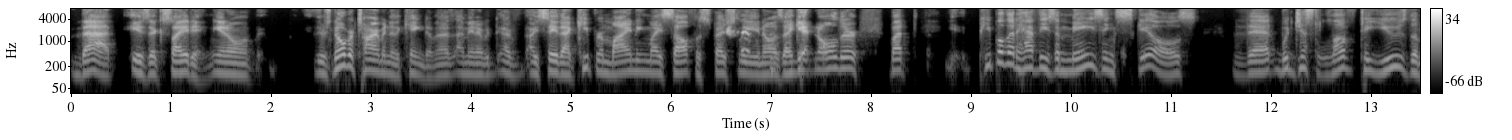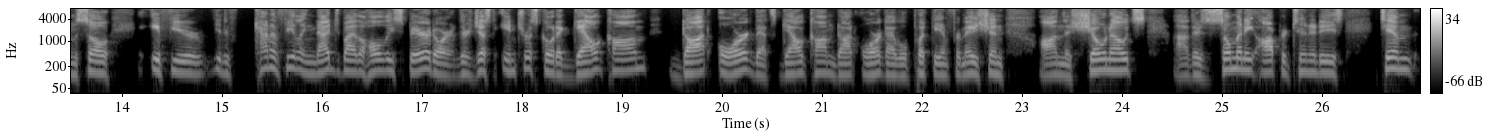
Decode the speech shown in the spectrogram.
That is exciting. You know, there's no retirement in the kingdom. I mean, I, I, say that, keep reminding myself, especially, you know, as I get older, but people that have these amazing skills that would just love to use them. So if you're, you know, kind of feeling nudged by the Holy Spirit or there's just interest, go to galcom.org. That's galcom.org. I will put the information on the show notes. Uh, there's so many opportunities. Tim,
